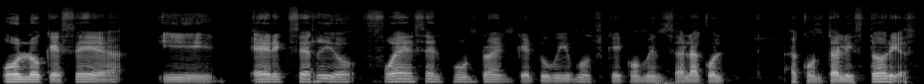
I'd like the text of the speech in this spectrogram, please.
o lo que sea y Eric se rió, fue ese el punto en que tuvimos que comenzar a, contar historias.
